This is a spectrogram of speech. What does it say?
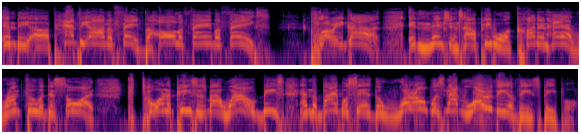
in the uh, pantheon of faith, the Hall of Fame of faith. Glory God. It mentions how people were cut in half, run through with the sword, torn to pieces by wild beasts. And the Bible says the world was not worthy of these people.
